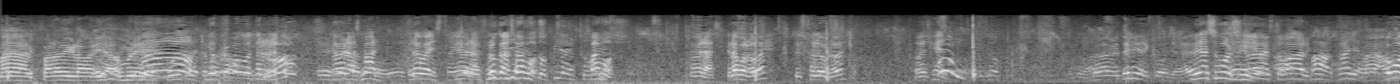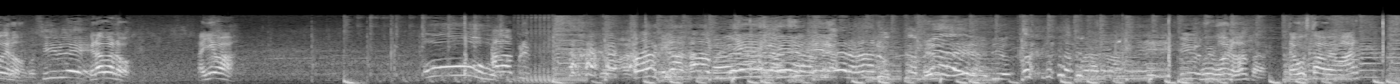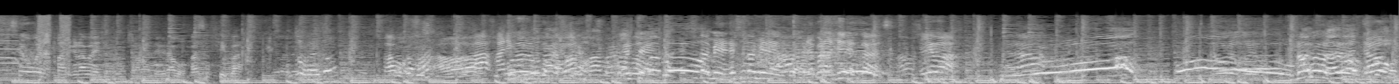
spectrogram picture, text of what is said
Marc, para de grabar ya, hombre. No, no, no, yo propongo otro reto. Ya verás, Marc, graba esto, ya verás. Lucas, vamos. Vamos. Ya verás, grábalo, ¿eh? Esto lo euro, ¿eh? ¿Lo ves bien? Mira su bolsillo. esto, Marc. ¿Cómo que no? ¿Posible? Grábalo. Allí va. ¡Oh! ¡Ah, Muy bueno. ¿Te ha gustado, eh, Marc? Ha sido buena. Marc, graba esto, chaval, te grabo. Vas a flipar. ¿Otro reto? Vamos. Ah, anímalo un poco, vamos. Este, este también, este también entra. Prepárate, Lucas. Allí va. No, no, no,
